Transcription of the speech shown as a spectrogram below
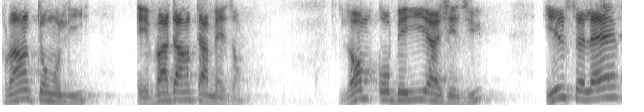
prends ton lit et va dans ta maison. L'homme obéit à Jésus, il se lève,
